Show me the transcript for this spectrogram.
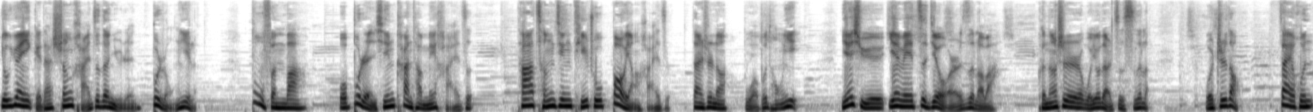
又愿意给他生孩子的女人不容易了。不分吧，我不忍心看他没孩子。他曾经提出抱养孩子，但是呢，我不同意。也许因为自己有儿子了吧，可能是我有点自私了。我知道，再婚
